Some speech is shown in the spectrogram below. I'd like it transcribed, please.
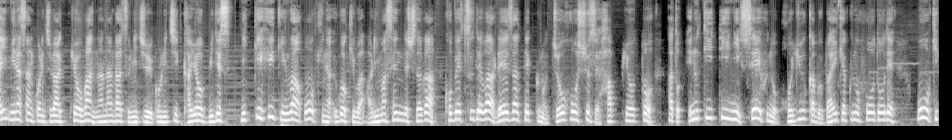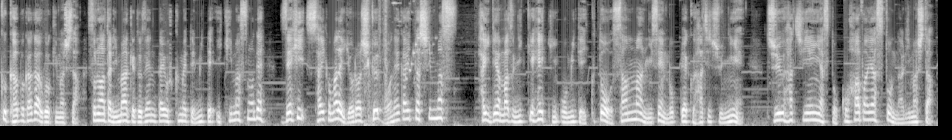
はい、皆さんこんにちは。今日は7月25日火曜日です。日経平均は大きな動きはありませんでしたが、個別ではレーザーテックの情報修正発表と、あと NTT に政府の保有株売却の報道で大きく株価が動きました。そのあたりマーケット全体を含めて見ていきますので、ぜひ最後までよろしくお願いいたします。はい。ではまず日経平均を見ていくと、32,682円。18円安と小幅安となりました。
